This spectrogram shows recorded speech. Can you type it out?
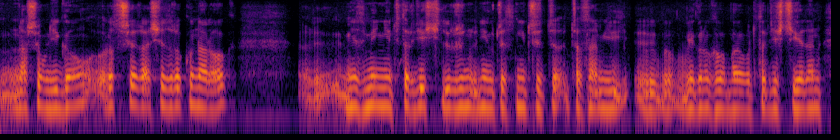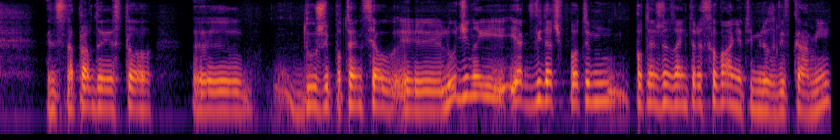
naszą ligą rozszerza się z roku na rok. Niezmiennie 40 drużyn nie uczestniczy, cza- czasami y, w ubiegłym roku chyba było 41, więc naprawdę jest to y, duży potencjał y, ludzi, no i jak widać po tym potężne zainteresowanie tymi rozgrywkami.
